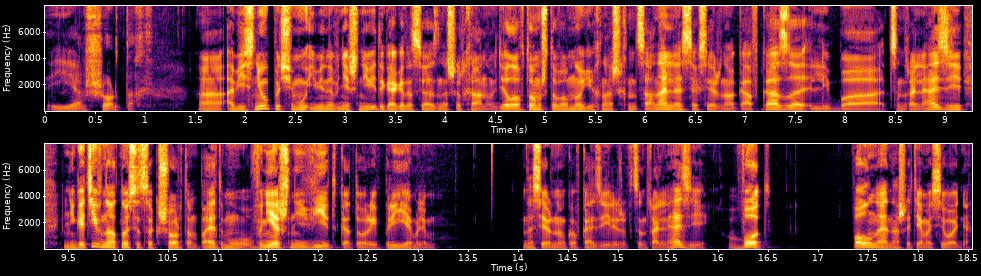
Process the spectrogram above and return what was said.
Я в шортах. А, Объясню, почему именно внешний вид и как это связано с Шерханом. Дело в том, что во многих наших национальностях Северного Кавказа либо Центральной Азии негативно относятся к шортам, поэтому внешний вид, который приемлем на Северном Кавказе или же в Центральной Азии, вот полная наша тема сегодня.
